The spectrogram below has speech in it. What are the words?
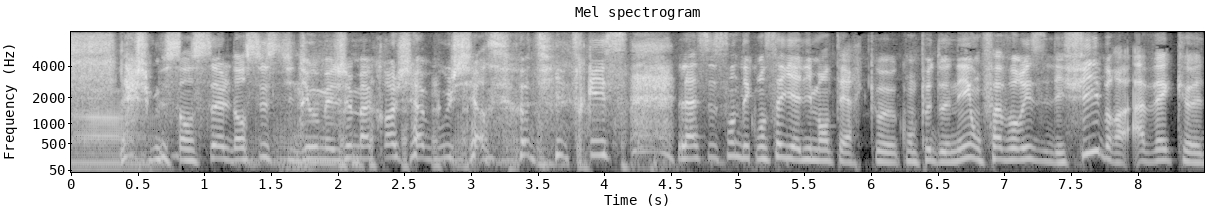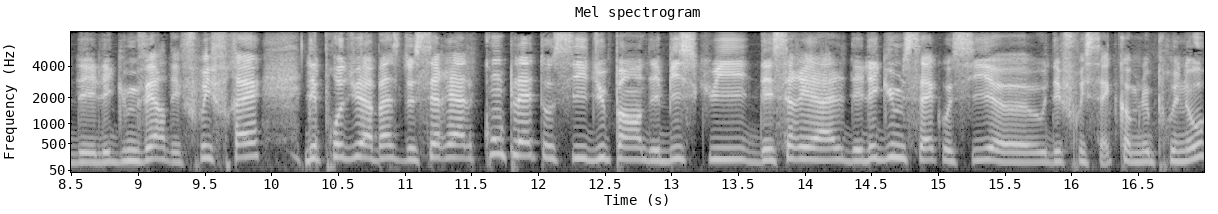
Ah. Là, je me sens seule dans ce studio, mais je m'accroche à vous, chères auditrices. Là, ce sont des conseils alimentaires qu'on peut donner. On favorise les fibres avec euh, des légumes verts, des fruits frais, des produits à base de céréales complètes aussi, du pain, des biscuits, des céréales, des légumes secs aussi, euh, ou des fruits secs comme le pruneau.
